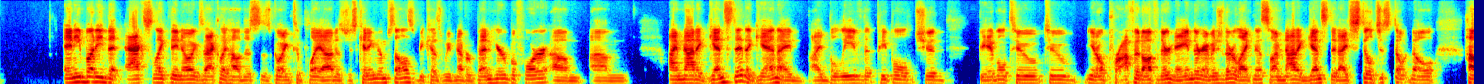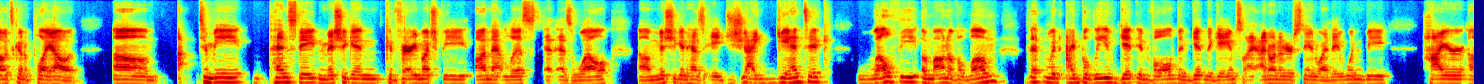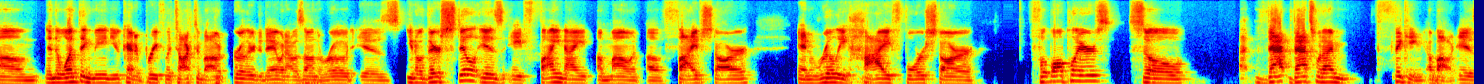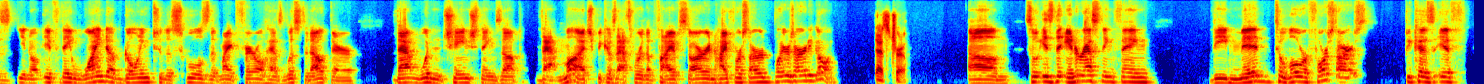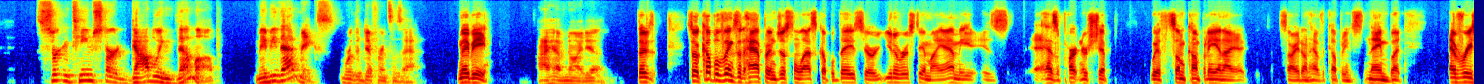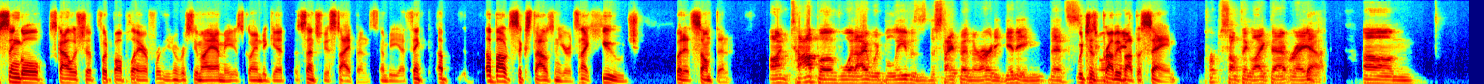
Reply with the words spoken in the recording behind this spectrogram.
anybody that acts like they know exactly how this is going to play out is just kidding themselves because we've never been here before. Um, um, I'm not against it. Again, I I believe that people should be able to to you know profit off their name their image their likeness. So i'm not against it. I still just don't know how it's going to play out. Um, uh, to me penn state and michigan could very much be on that list as well. Um, michigan has a gigantic wealthy amount of alum that would i believe get involved and get in the game. So I, I don't understand why they wouldn't be higher. Um, and the one thing me and you kind of briefly talked about earlier today when I was on the road is, you know, there still is a finite amount of five star and really high four star football players. So uh, that that's what I'm thinking about is, you know, if they wind up going to the schools that Mike Farrell has listed out there, that wouldn't change things up that much because that's where the five star and high four star players are already going. That's true. Um, so is the interesting thing the mid to lower four stars? Because if certain teams start gobbling them up, maybe that makes where the difference is at. Maybe. I have no idea. There's so a couple of things that happened just in the last couple days here. University of Miami is has a partnership with some company, and I sorry I don't have the company's name, but every single scholarship football player for the University of Miami is going to get essentially a stipend. It's going to be, I think, a, about six thousand a year. It's not huge, but it's something. On top of what I would believe is the stipend they're already getting, that's which is know, probably about the same, something like that, right? Yeah. Um,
